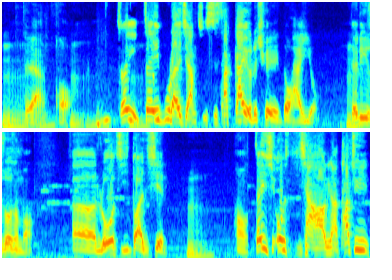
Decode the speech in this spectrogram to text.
嗯，对啊，哦，所以这一步来讲，其实它该有的缺点都还有。对，例如说什么，呃，逻辑断线。嗯，好，这一期我你想好，你看他去。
